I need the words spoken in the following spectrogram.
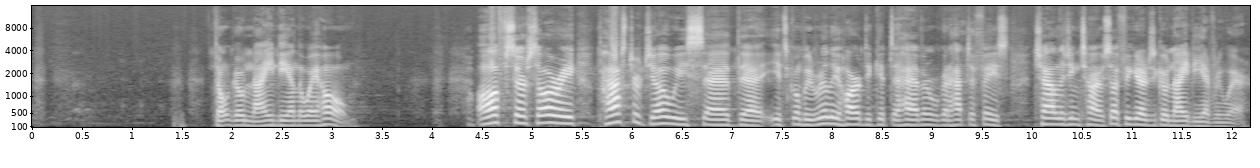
don't go 90 on the way home. Officer, sorry, Pastor Joey said that it's going to be really hard to get to heaven. We're going to have to face challenging times, so I figured I'd just go 90 everywhere.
